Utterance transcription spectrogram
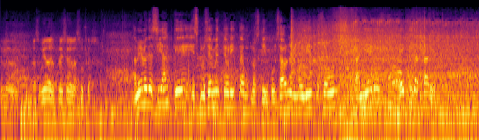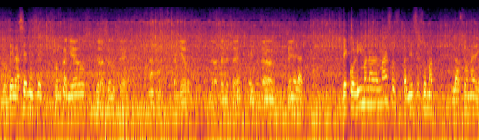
en el- la subida del precio del azúcar. A mí me decían que exclusivamente ahorita los que impulsaron el movimiento son cañeros ejidatarios de la CNC. Son cañeros de la CNC, Ajá. cañeros de la CNC en, en general. en sí. general. ¿De Colima nada más o también se suma la zona de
